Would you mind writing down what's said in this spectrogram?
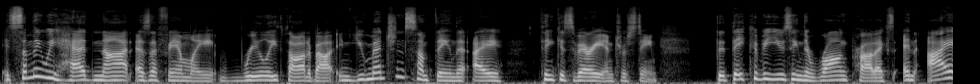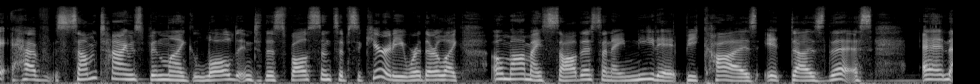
it's something we had not, as a family, really thought about. And you mentioned something that I think is very interesting that they could be using the wrong products. And I have sometimes been like lulled into this false sense of security where they're like, oh, mom, I saw this and I need it because it does this. And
